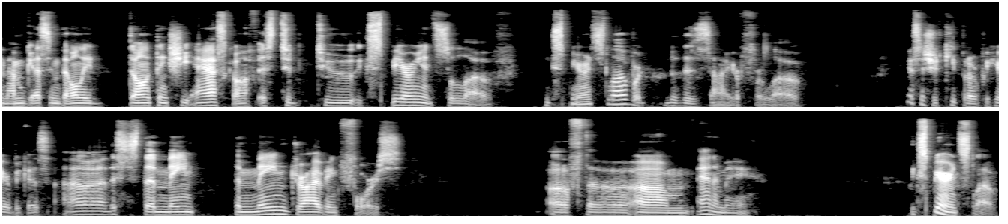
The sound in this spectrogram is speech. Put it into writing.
And I'm guessing the only the only thing she asks of is to to experience love. Experience love or the desire for love. I guess I should keep it over here because uh, this is the main the main driving force of the um, anime. Experience love.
